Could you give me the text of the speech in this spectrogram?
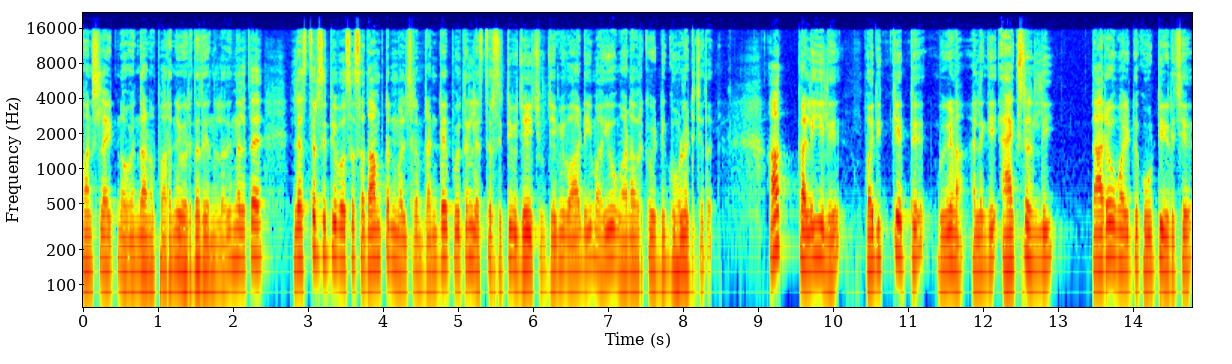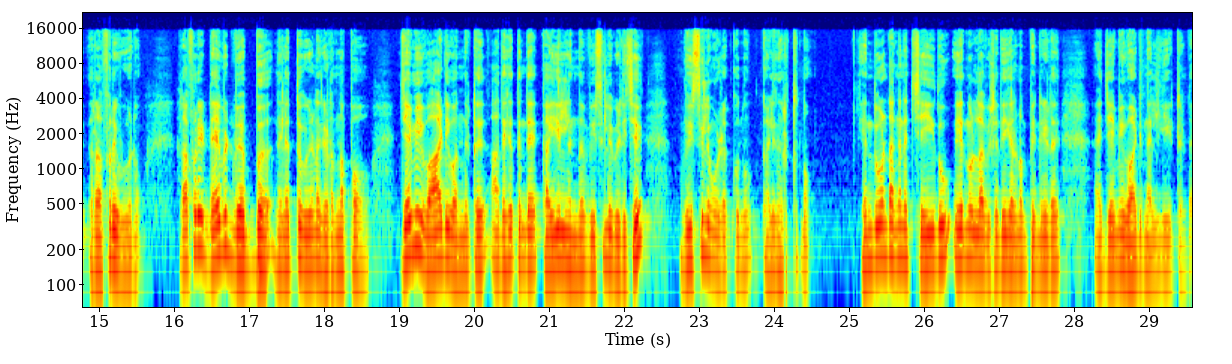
മനസ്സിലായിട്ടുണ്ടാവും എന്താണ് പറഞ്ഞു വരുന്നത് എന്നുള്ളത്. ഇന്നലത്തെ ലെസ്റ്റർ സിറ്റി വേഴ്സസ് സദാംപ്ടൺ മത്സരം രണ്ടേ പൂജ്യത്തിന് ലെസ്റ്റർ സിറ്റി വിജയിച്ചു. ജെമി വാഡിയും അയുവുമാണ് അവർക്ക് വേണ്ടി ഗോൾ അടിച്ചത്. ആ കളിയിൽ പരിക്കേറ്റ് വീണ അല്ലെങ്കിൽ ആക്സിഡന്റലി താരവുമായിട്ട് കൂട്ടിയിടിച്ച് റഫറി വീണു. റഫറി ഡേവിഡ് വെബ്ബ് നിലത്ത് വീണ് കിടന്നപ്പോൾ ജെമി വാടി വന്നിട്ട് അദ്ദേഹത്തിന്റെ കയ്യിൽ നിന്ന് വിസിൽ പിടിച്ച് വിസിൽ മുഴക്കുന്നു കളി നിർത്തുന്നു. എന്തുകൊണ്ട് അങ്ങനെ ചെയ്തു എന്നുള്ള വിശദീകരണം പിന്നീട് ജെമി വാടി നൽകിയിട്ടുണ്ട്.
